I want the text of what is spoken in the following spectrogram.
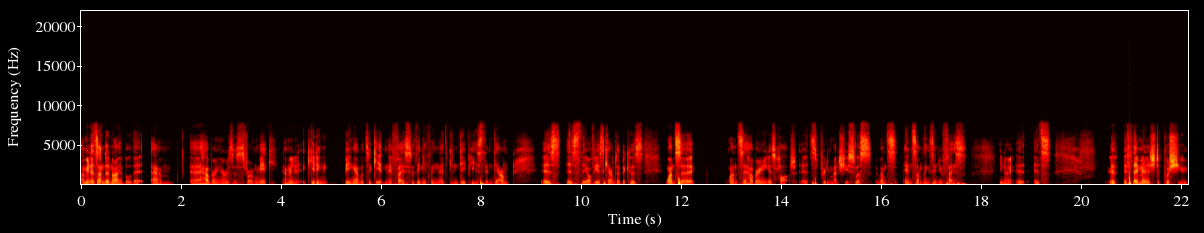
i mean it's undeniable that um, Hellbringer is a strong mech. I mean, getting being able to get in their face with anything that can DPS them down is is the obvious counter because once a once the Hellbringer is hot, it's pretty much useless once and something's in your face. You know, it, it's if if they manage to push you,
